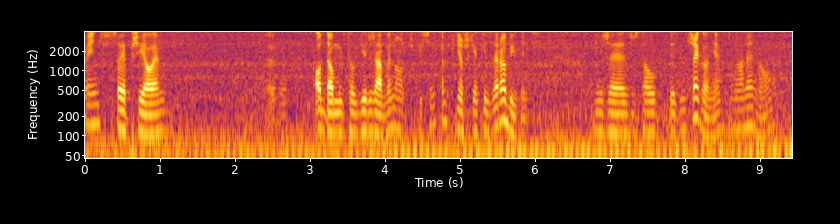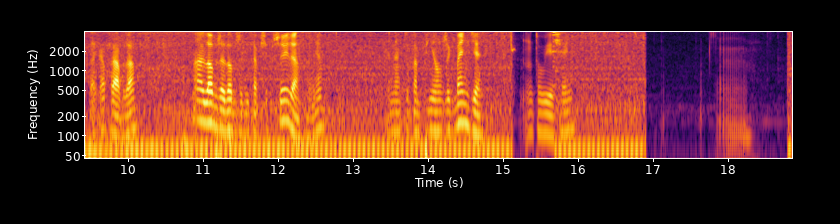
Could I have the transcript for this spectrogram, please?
więc sobie przyjąłem, Y, oddał mi tą dzierżawę, no oczywiście, no tam pieniążki jakieś zarobił, więc nie, że zostało bez niczego, nie? No ale no, taka prawda. No ale dobrze, dobrze mi tam się przyda, no nie? Jednak to tam pieniążek będzie na tą jesień. Yy.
